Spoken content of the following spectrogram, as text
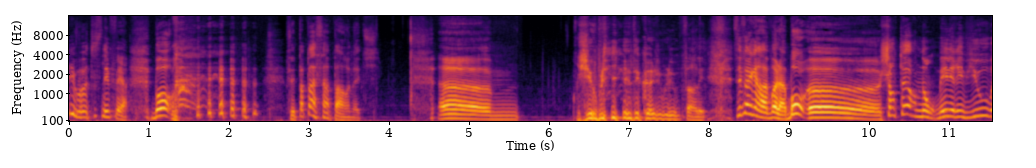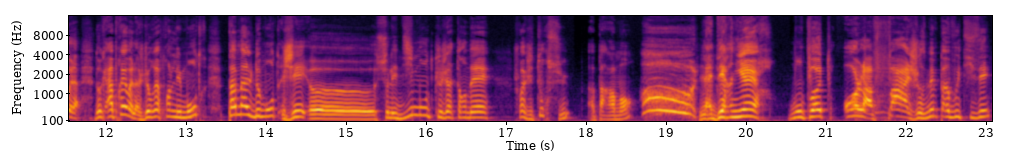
Ils vont tous les faire. Bon, c'est papa sympa, on a dit. Euh, J'ai oublié de quoi je voulais vous parler. C'est pas grave, voilà. Bon, euh, chanteur, non, mais les reviews, voilà. Donc après, voilà, je devrais prendre les montres. Pas mal de montres. J'ai, euh, sur les 10 montres que j'attendais, je crois que j'ai tout reçu, apparemment. Oh, la dernière, mon pote, oh la vache, j'ose même pas vous teaser.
